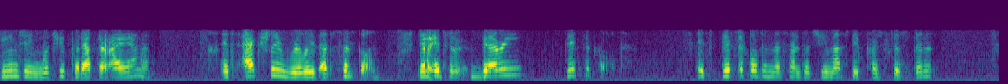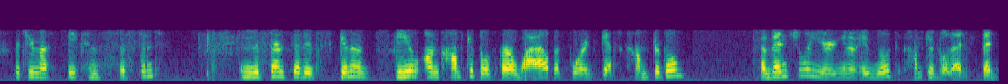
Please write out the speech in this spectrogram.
changing what you put after I am. It's actually really that simple. Now, it's very difficult. It's difficult in the sense that you must be persistent, that you must be consistent, in the sense that it's going to feel uncomfortable for a while before it gets comfortable. Eventually, you're, you know, it will get comfortable. That that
